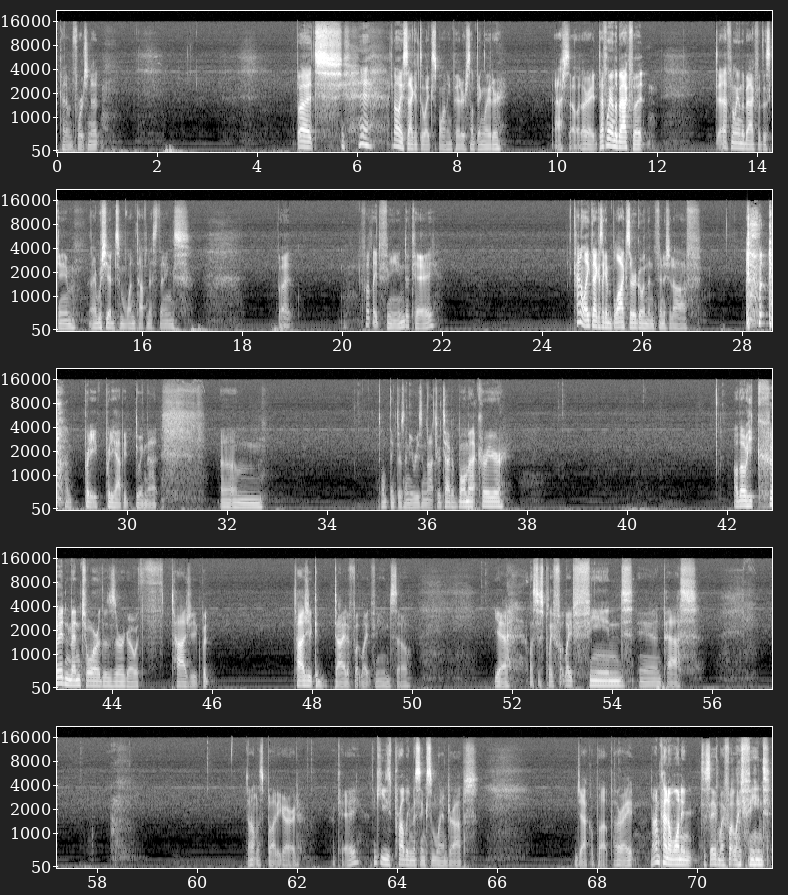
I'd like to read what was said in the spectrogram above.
Kind of unfortunate. But, eh, can always sack it to like spawning pit or something later. Ash Zealot. All right, definitely on the back foot. Definitely on the back foot this game. I wish he had some one toughness things. But Footlight Fiend, okay. I kind of like that because I can block Zurgo and then finish it off. I'm pretty pretty happy doing that. Um, don't think there's any reason not to attack with Bomat Courier. Although he could mentor the Zurgo with Tajic, but Tajic could die to Footlight Fiend, so yeah, let's just play Footlight Fiend and pass. Dauntless Bodyguard. Okay. I think he's probably missing some land drops. Jackal Pup. Alright. Now I'm kind of wanting to save my Footlight Fiend.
